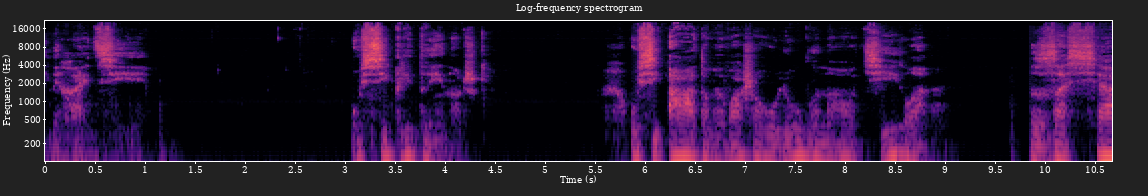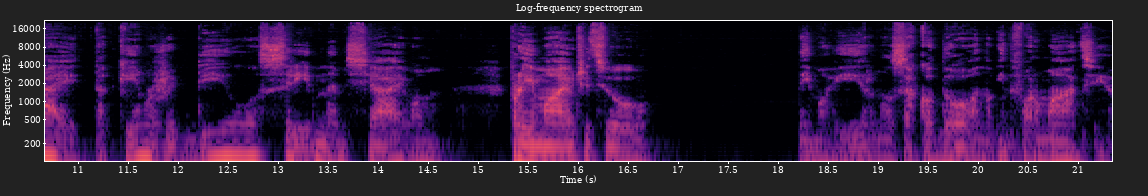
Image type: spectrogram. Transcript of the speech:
І нехай ці усі клітиночки, усі атоми вашого улюбленого тіла засяють таким же біло-срібним сяйвом, приймаючи цю неймовірну закодовану інформацію.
